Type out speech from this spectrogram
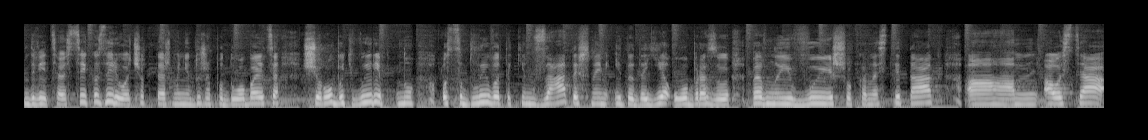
Дивіться, ось цей козирьочок теж мені дуже подобається, що робить виріб ну особливо таким затишним і додає образу певної вишуканості. Так а, а ось ця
